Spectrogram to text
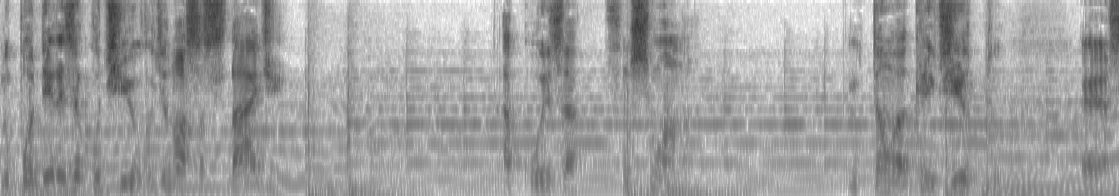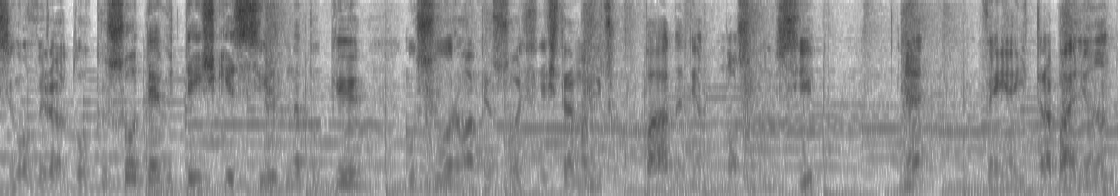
no Poder Executivo de nossa cidade, a coisa funciona. Então eu acredito, é, senhor vereador, que o senhor deve ter esquecido, né? Porque o senhor é uma pessoa extremamente ocupada dentro do nosso município, né? Vem aí trabalhando,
